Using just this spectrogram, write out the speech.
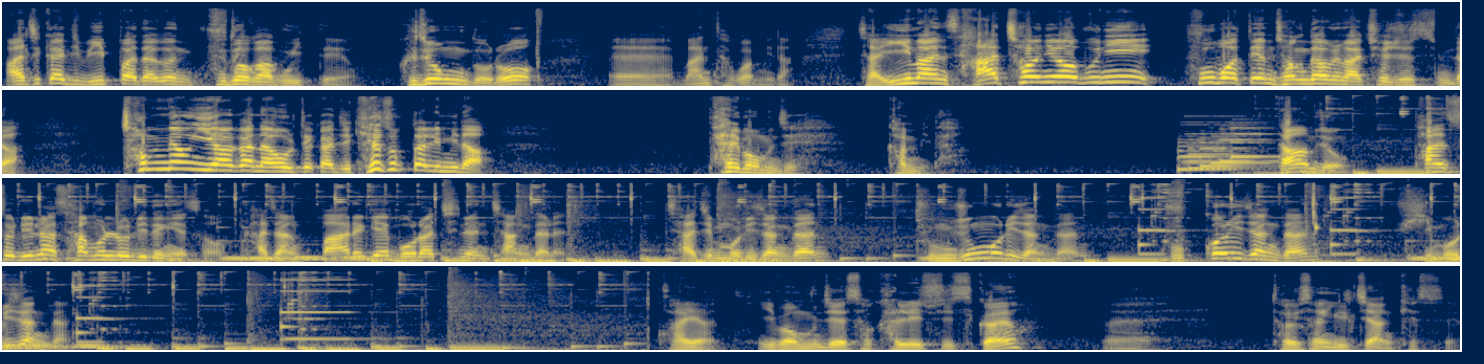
아직까지 밑바닥은 굳어가고 있대요. 그 정도로 예, 많다고 합니다. 자, 2만 4천여 분이 후버댐 정답을 맞춰주셨습니다. 1000명 이하가 나올 때까지 계속 달립니다. 8번 문제 갑니다. 다음 중 판소리나 사물놀이 등에서 가장 빠르게 몰아치는 장단은 자진몰이 장단, 중중몰이 장단, 국거리 장단, 휘몰이 장단. 과연 이번 문제에서 갈릴 수 있을까요? 네, 더 이상 읽지 않겠어요.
